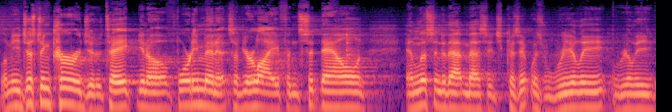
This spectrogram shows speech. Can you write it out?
let me just encourage you to take, you know, 40 minutes of your life and sit down and listen to that message because it was really, really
